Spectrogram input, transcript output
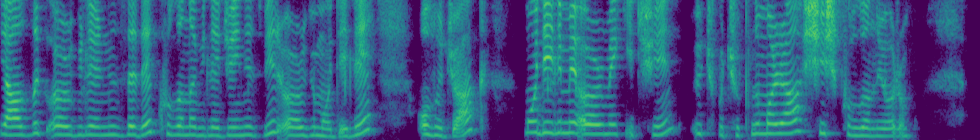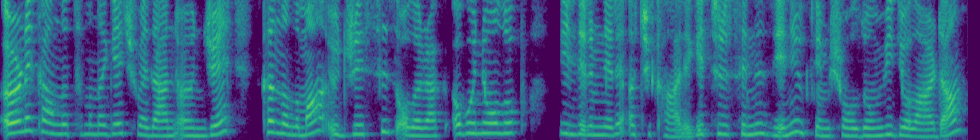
Yazlık örgülerinizde de kullanabileceğiniz bir örgü modeli olacak. Modelimi örmek için 3,5 numara şiş kullanıyorum. Örnek anlatımına geçmeden önce kanalıma ücretsiz olarak abone olup bildirimleri açık hale getirirseniz yeni yüklemiş olduğum videolardan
